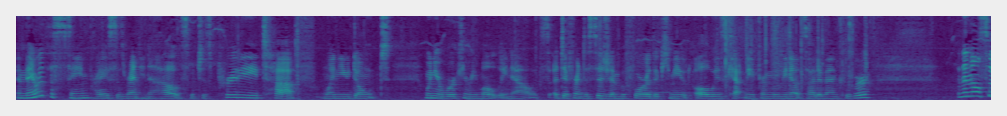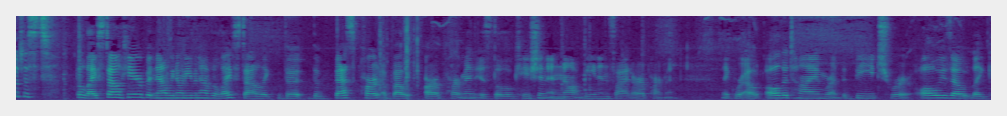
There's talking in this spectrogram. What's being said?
and they were the same price as renting a house, which is pretty tough when you don't when you're working remotely now. It's a different decision. Before the commute always kept me from moving outside of Vancouver. And then also just the lifestyle here, but now we don't even have the lifestyle. Like the the best part about our apartment is the location and not being inside our apartment. Like we're out all the time, we're at the beach, we're always out like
